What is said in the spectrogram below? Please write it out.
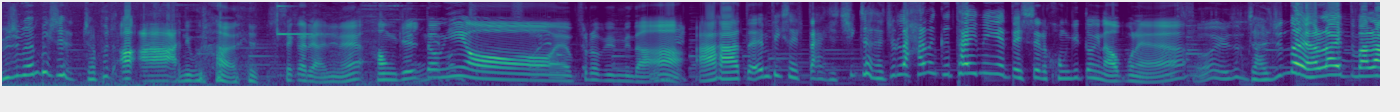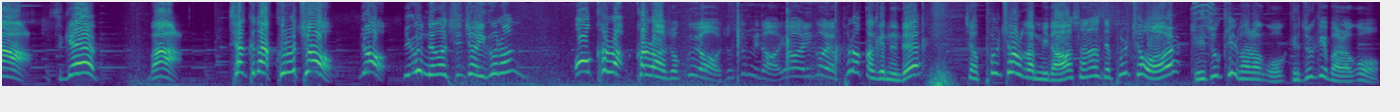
요즘 엠픽셀 잘 푸죠 아, 아 아니구나. 색깔이 아니네. 홍길동이요. 예, 프로비입니다. 아또 엠픽셀 딱 칭찬해 줄라 하는 그 타이밍에 때 진짜 홍길동이 나오보네. 어 요즘 잘 준다 헬라이트 말라. 스캡 마 차크다 그렇죠. 야 이건 내가 진짜 이거는 어 칼라 칼라 좋고요. 좋습니다. 야 이거 야 full up 가겠는데? 자 풀초월 갑니다. 선한색 풀초월. 계속킬 바라고 계속킬 바라고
